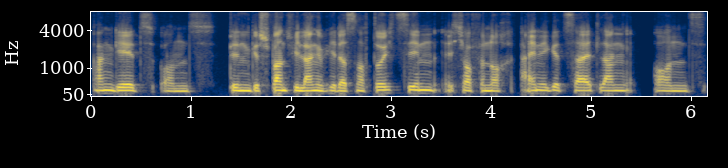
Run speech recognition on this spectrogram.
angeht und bin gespannt, wie lange wir das noch durchziehen. Ich hoffe noch einige Zeit lang. Und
